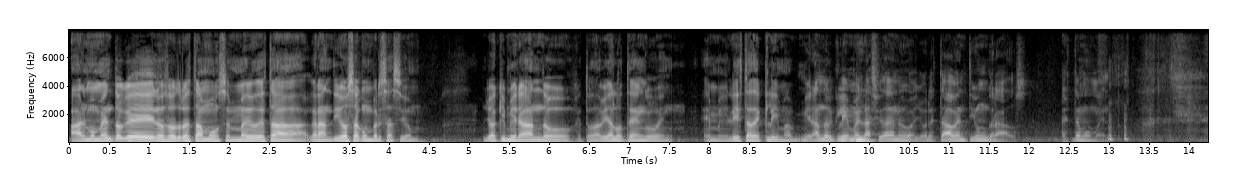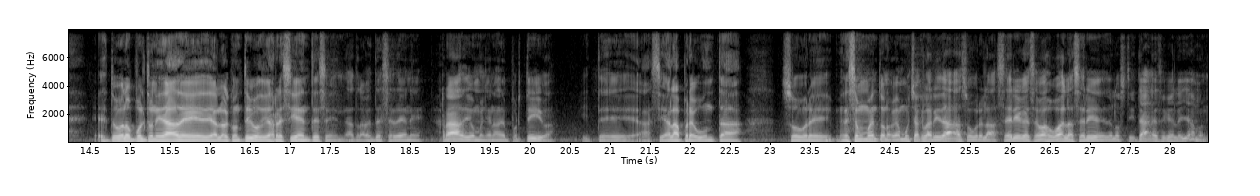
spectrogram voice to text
Al momento que nosotros estamos en medio de esta grandiosa conversación, yo aquí mirando, que todavía lo tengo en, mi lista de clima, mirando el clima en la ciudad de Nueva York, está a 21 grados a este momento. Tuve la oportunidad de, hablar contigo días recientes a través de CDN Radio, Mañana Deportiva, y te hacía la pregunta sobre, en ese momento no había mucha claridad sobre la serie que se va a jugar, la serie de los Titanes, ¿qué le llaman?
